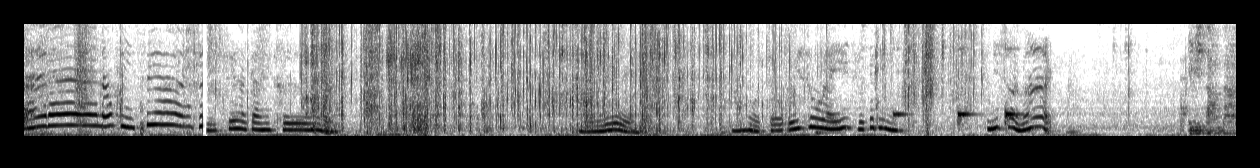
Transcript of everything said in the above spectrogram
ตาดาน้องผีเสื้อผีเสื้อกลางคืนน้องหัวโตอุ้ยสวยถือกระดิ่ง ตัวนี้สวยมากอีวีสามนั้น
